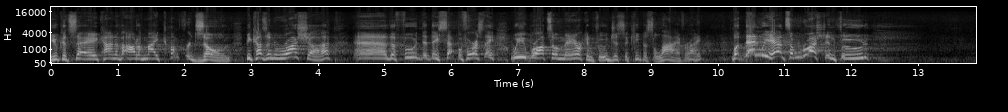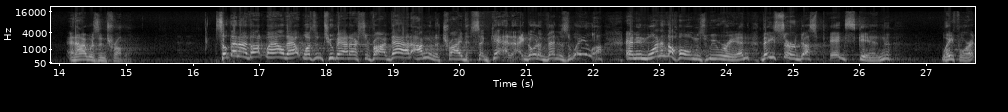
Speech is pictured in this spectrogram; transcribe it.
you could say, kind of out of my comfort zone. Because in Russia, uh, the food that they set before us, they, we brought some American food just to keep us alive, right? But then we had some Russian food, and I was in trouble. So then I thought, well, that wasn't too bad. I survived that. I'm going to try this again. I go to Venezuela. And in one of the homes we were in, they served us pig skin. Wait for it.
